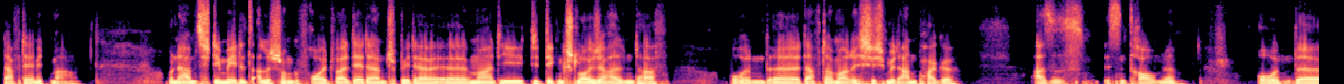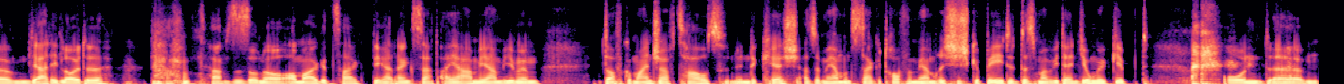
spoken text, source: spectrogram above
darf der mitmachen. Und da haben sich die Mädels alle schon gefreut, weil der dann später äh, mal die, die dicken Schläuche halten darf und äh, darf da mal richtig mit anpacken. Also es ist ein Traum, ne? Und ähm, ja, die Leute, da, da, haben sie so eine Oma gezeigt, die hat dann gesagt, ah ja, wir haben hier dem Dorfgemeinschaftshaus in der Kirche, also wir haben uns da getroffen, wir haben richtig gebetet, dass mal wieder ein Junge gibt. Und, ähm,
